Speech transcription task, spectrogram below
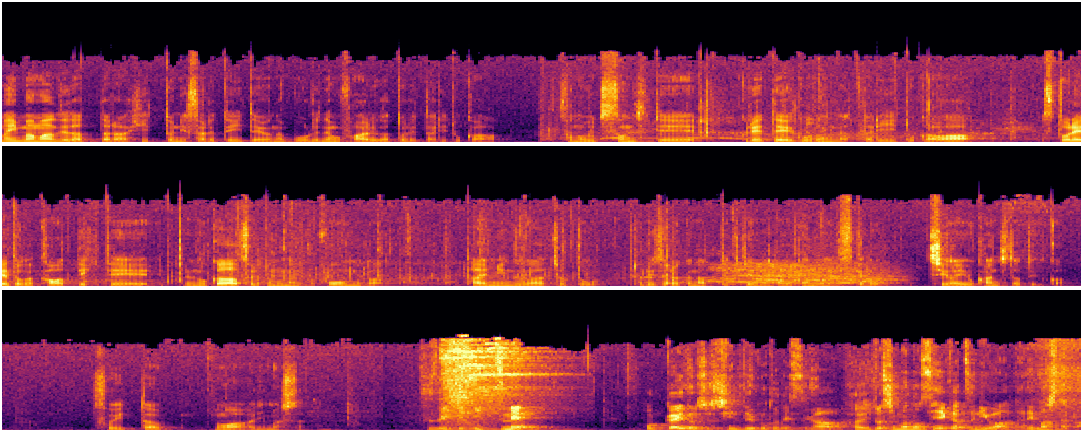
まあ、今までだったらヒットにされていたようなボールでもファウルが取れたりとかその打ち損じてくれてゴロになったりとかはストレートが変わってきているのかそれともなんかフォームがタイミングがちょっと取りづらくなってきているのか分かんないですけど違いを感じたというかそういったのはありましたね。続いて3つ目。北海道出身ということですが、はい。広島の生活には慣れましたか？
